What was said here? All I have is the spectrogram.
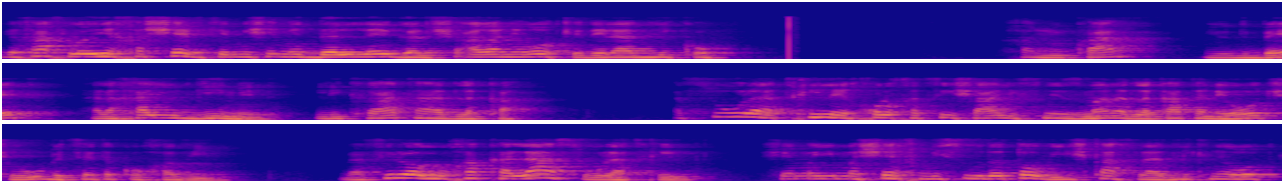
וכך לא ייחשב כמי שמדלג על שאר הנרות כדי להדליקו. חנוכה, י"ב, הלכה י"ג, לקראת ההדלקה. אסור להתחיל לאכול חצי שעה לפני זמן הדלקת הנרות שהוא בצאת הכוכבים. ואפילו ארוחה קלה אסור להתחיל, שמא יימשך בסעודתו וישכח להדליק נרות.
